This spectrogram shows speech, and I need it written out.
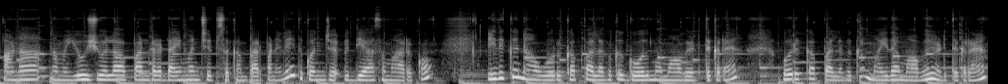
ஆனால் நம்ம யூஸ்வலாக பண்ணுற டைமண்ட் சிப்ஸை கம்பேர் பண்ணல இது கொஞ்சம் வித்தியாசமாக இருக்கும். இதுக்கு நான் ஒரு கப் அளவுக்கு கோதுமை மாவு எடுத்துக்கிறேன். ஒரு கப் அளவுக்கு மைதா மாவும் எடுத்துக்கிறேன்.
